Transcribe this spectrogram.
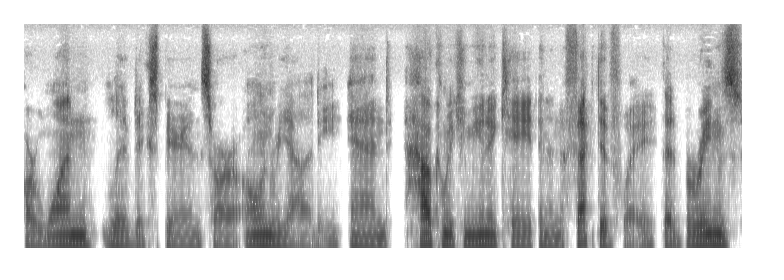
our one lived experience or our own reality? And how can we communicate communicate in an effective way that brings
